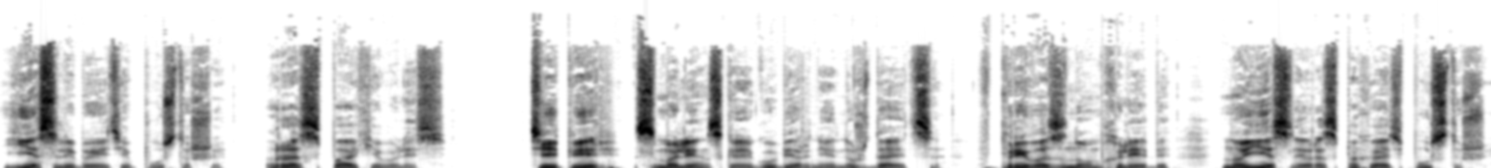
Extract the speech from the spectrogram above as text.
если бы эти пустоши распахивались? Теперь Смоленская губерния нуждается в привозном хлебе, но если распахать пустоши,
